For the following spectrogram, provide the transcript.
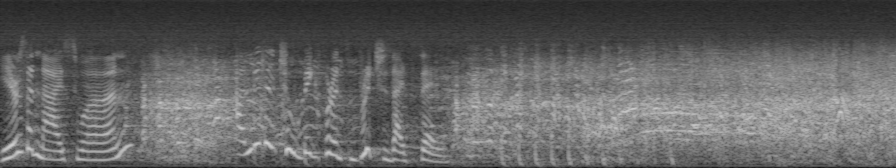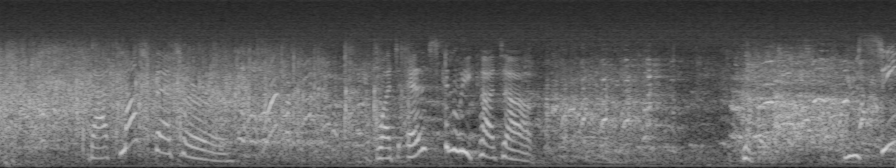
Here's a nice one. A little too big for its britches, I'd say. That's much better. What else can we cut up? Now, you see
